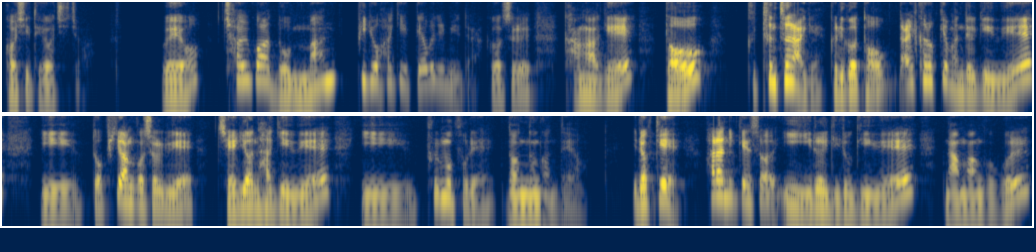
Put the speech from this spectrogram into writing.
것이 되어지죠. 왜요? 철과 논만 필요하기 때문입니다. 그것을 강하게 더욱 그 튼튼하게 그리고 더욱 날카롭게 만들기 위해 이 또 필요한 것을 위해 재련하기 위해 이 풀무불에 넣는 건데요. 이렇게 하나님께서 이 일을 이루기 위해 남왕국을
